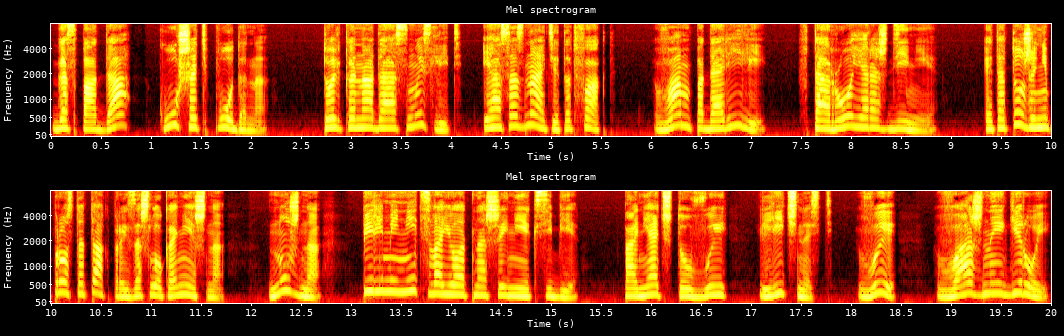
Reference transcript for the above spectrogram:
«Господа, кушать подано». Только надо осмыслить и осознать этот факт. Вам подарили второе рождение. Это тоже не просто так произошло, конечно. Нужно переменить свое отношение к себе, понять, что вы — личность, вы — важный герой.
